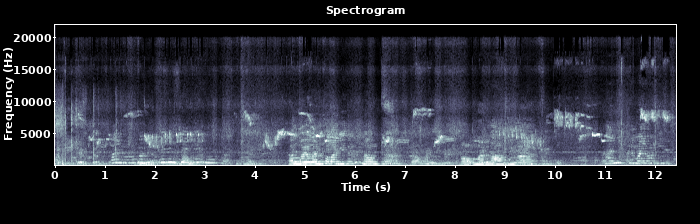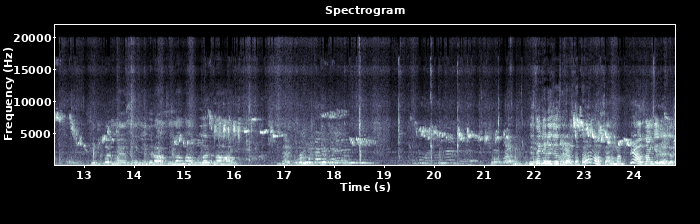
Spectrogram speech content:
Hadi önce gitmedin mi? Hani mayolarını falan giydirdin mi? Ha, daha mayo gidiyor. Havlularını aldın mı? Aynen. Çocukların mayosunu giydir altından havlularını al. Nerede o? Nereye koştu? Çocuklarımız Biz de geleceğiz birazdan tamam mı Hasan? Tamam. Birazdan geleceğiz.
